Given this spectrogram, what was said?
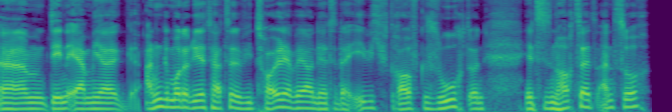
Ähm, den er mir angemoderiert hatte, wie toll der wäre und der hätte da ewig drauf gesucht und jetzt diesen Hochzeitsanzug.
